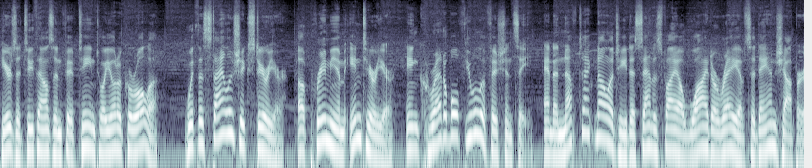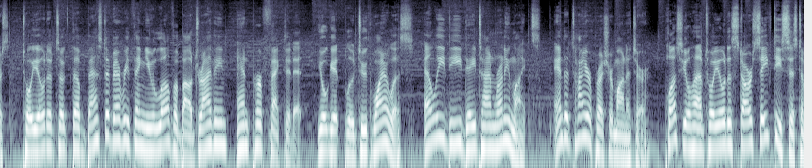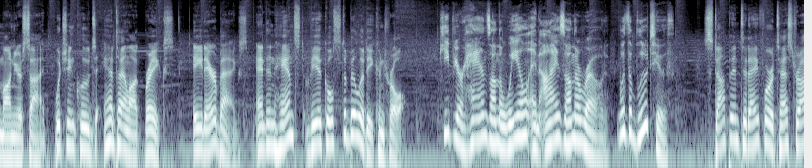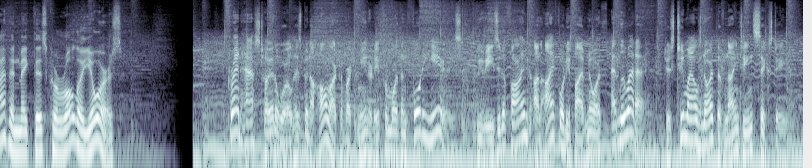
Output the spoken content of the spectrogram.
Here's a 2015 Toyota Corolla. With a stylish exterior, a premium interior, incredible fuel efficiency, and enough technology to satisfy a wide array of sedan shoppers, Toyota took the best of everything you love about driving and perfected it. You'll get Bluetooth wireless, LED daytime running lights, and a tire pressure monitor. Plus, you'll have Toyota's Star Safety System on your side, which includes anti lock brakes, 8 airbags, and enhanced vehicle stability control. Keep your hands on the wheel and eyes on the road with the Bluetooth. Stop in today for a test drive and make this Corolla yours. Fred Haas Toyota World has been a hallmark of our community for more than 40 years. We're easy to find on I 45 North at Louetta, just two miles north of 1960.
